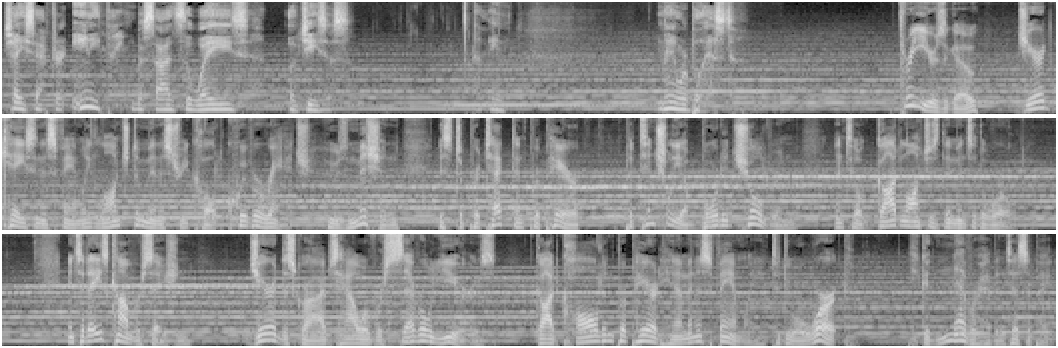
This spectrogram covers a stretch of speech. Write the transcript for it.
chase after anything besides the ways of Jesus? I mean, man, we're blessed. Three years ago, Jared Case and his family launched a ministry called Quiver Ranch, whose mission is to protect and prepare potentially aborted children until God launches them into the world. In today's conversation, Jared describes how over several years, God called and prepared him and his family to do a work he could never have anticipated.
